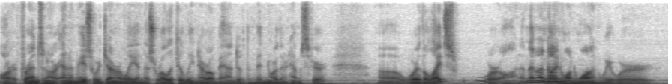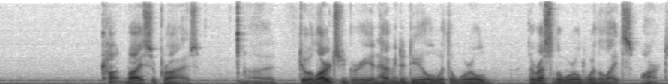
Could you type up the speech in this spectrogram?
our friends and our enemies were generally in this relatively narrow band of the mid-northern hemisphere uh, where the lights were on. And then on 911 we were caught by surprise uh, to a large degree in having to deal with the world the rest of the world where the lights aren't.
